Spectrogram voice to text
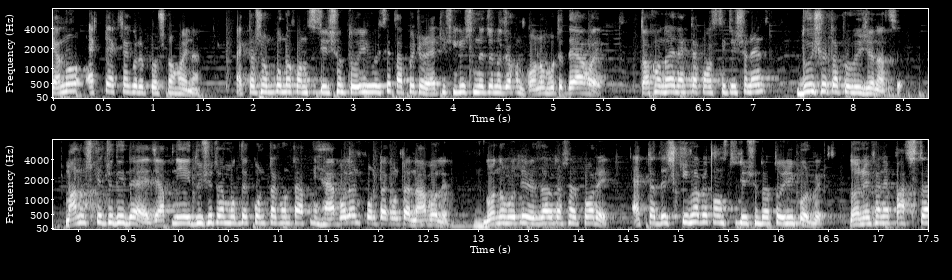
কেন একটা একটা করে প্রশ্ন হয় না? একটা সম্পূর্ণ কনস্টিটিউশন তৈরি হয়েছে, তারপর এটা র্যাটিফিকেশনের জন্য যখন গণভোটে দেওয়া হয়, তখন ধরেন একটা কনস্টিটিউশনের দুইশোটা প্রভিশন আছে। মানুষকে যদি দেয় যে আপনি এই দুইশোটার মধ্যে কোনটা কোনটা আপনি হ্যাঁ বলেন, কোনটা কোনটা না বলেন, গণভোটের রেজাল্ট আসার পরে একটা দেশ কীভাবে কনস্টিটিউশনটা তৈরি করবে? ধরেন এখানে পাঁচটা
